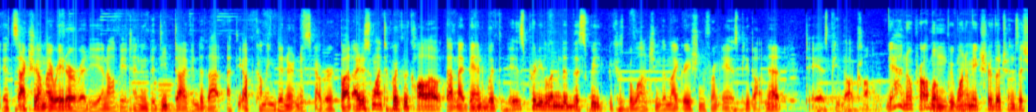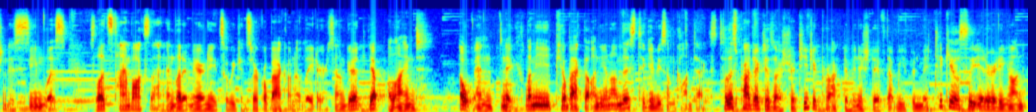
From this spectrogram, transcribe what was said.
It's actually on my radar already, and I'll be attending the deep dive into that at the upcoming dinner and discover. But I just want to quickly call out that my bandwidth is pretty limited this week because we're launching the migration from ASP.NET to ASP.com. Yeah, no problem. We want to make sure the transition is seamless. So let's time box that and let it marinate so we can circle back on it later. Sound good? Yep, aligned. Oh, and Nick, let me peel back the onion on this to give you some context. So this project is our strategic proactive initiative that we've been meticulously iterating on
